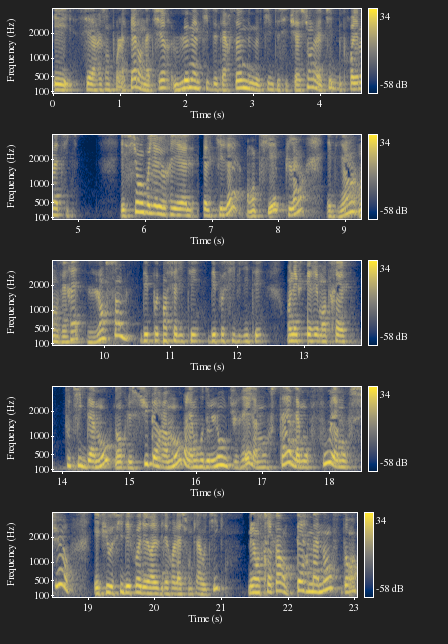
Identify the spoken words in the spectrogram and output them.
Et c'est la raison pour laquelle on attire le même type de personnes, le même type de situation, le même type de problématique. Et si on voyait le réel tel qu'il est, entier, plein, eh bien, on verrait l'ensemble des potentialités, des possibilités. On expérimenterait tout type d'amour, donc le super amour, l'amour de longue durée, l'amour stable, l'amour fou, l'amour sûr, et puis aussi des fois des, des relations chaotiques mais on ne serait pas en permanence dans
